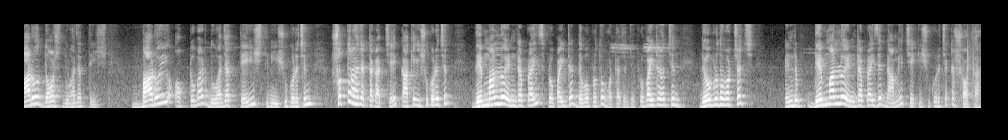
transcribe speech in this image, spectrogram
বারো দশ দু হাজার তেইশ। বারোই অক্টোবর দু হাজার তেইশ তিনি ইস্যু করেছেন। সত্তর হাজার টাকার চেক কাকে ইস্যু করেছেন? Debmalya enterprise proprietor Debabrata Bhattacharya. Proprietor হচ্ছেন দেবব্রত ভট্টাচার্য। দেবমাল্য এন্টারপ্রাইজের নামে চেক ইস্যু করেছে একটা সরকার।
